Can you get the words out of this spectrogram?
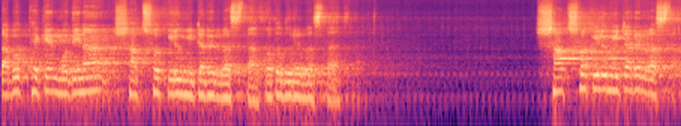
তাবুক থেকে মদিনা সাতশো কিলোমিটারের রাস্তা, কত দূরের রাস্তা? সাতশো কিলোমিটারের রাস্তা।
